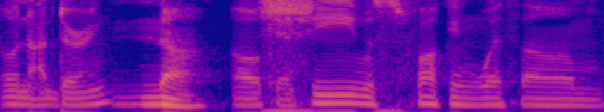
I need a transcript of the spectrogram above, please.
Oh, not during. No, Okay. she was fucking with um,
